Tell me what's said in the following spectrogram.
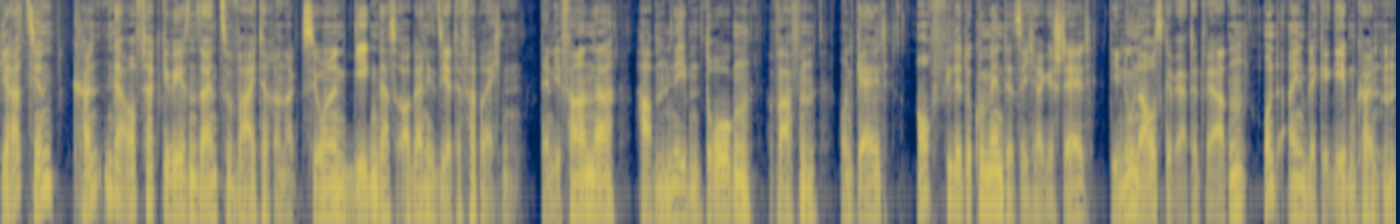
Die Razzien könnten der Auftakt gewesen sein zu weiteren Aktionen gegen das organisierte Verbrechen. Denn die Fahnder haben neben Drogen, Waffen und Geld auch viele Dokumente sichergestellt, die nun ausgewertet werden und Einblicke geben könnten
